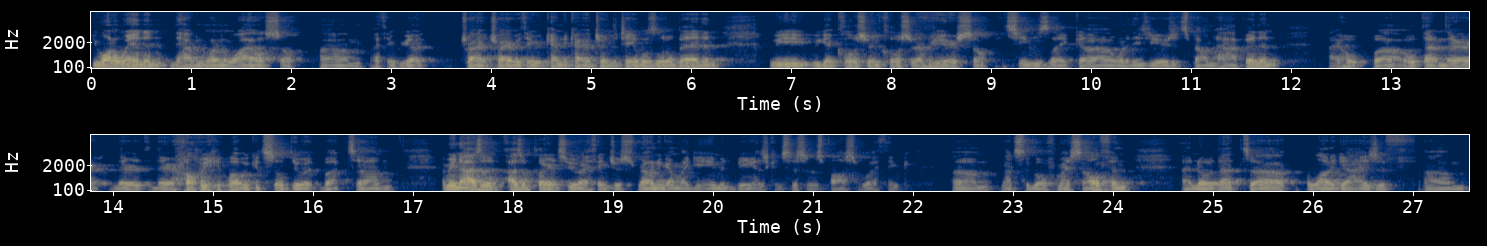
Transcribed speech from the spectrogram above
you want to win, and they haven't won in a while. So um, I think we got to try try everything we can to kind of turn the tables a little bit, and we we get closer and closer every year. So it seems like uh, one of these years it's bound to happen, and I hope uh, I hope that I'm there there there while we while we could still do it. But um, I mean, as a as a player too, I think just rounding out my game and being as consistent as possible. I think um, that's the goal for myself, and I know that uh, a lot of guys, if um,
